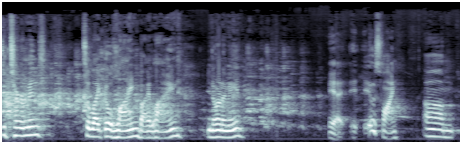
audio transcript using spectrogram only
determined to like go line by line. You know what I mean? Yeah, it, it was fine. Um,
